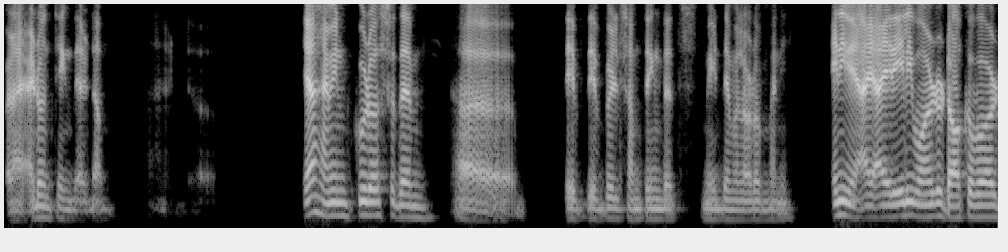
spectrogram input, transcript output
but i, I don't think they're dumb. And, uh, yeah i mean kudos to them. Uh, they've, they've built something that's made them a lot of money. Anyway I, I really wanted to talk about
